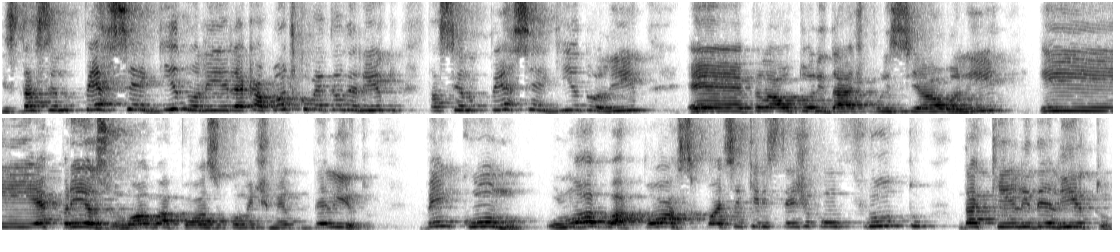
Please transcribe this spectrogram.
está sendo perseguido ali, ele acabou de cometer o delito, está sendo perseguido ali é, pela autoridade policial ali e é preso logo após o cometimento do delito. Bem como o logo após pode ser que ele esteja com fruto daquele delito,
